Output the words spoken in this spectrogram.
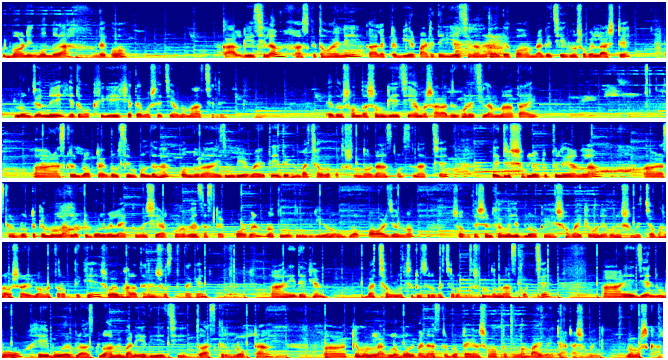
Good morning বন্ধুরা। দেখো, কাল গিয়েছিলাম, আজকে তো হয়নি। কাল একটা বিয়ের পার্টিতে গিয়েছিলাম, তাই দেখো, আমরা গেছি একদম সবের লাস্টে। লোকজন নেই, এ দেখো, খেয়েই খেতে বসেছি আমরা, মা, ছেলে। একদম সন্ধ্যার সময় গিয়েছি, আমরা সারাদিন ঘরে ছিলাম না তাই। আর আজকের ব্লগটা একদম সিম্পল দেখেন বন্ধুরা, এই যে বিয়ে বাড়িতেই দেখেন, বাচ্চাগুলো কত সুন্দর ডান্স করছে, নাচছে। এই দৃশ্যগুলো একটু তুলে আনলাম। আর আজকের ব্লগটা কেমন লাগল একটু বলবেন লাইক কমেন্ট শেয়ার করবেন সাবস্ক্রাইব করবেন নতুন নতুন ভিডিও ব্লগ পাওয়ার জন্য। সব সবিতাসন ফ্যামিলি ব্লগে সবাইকে অনেক অনেক শুভেচ্ছা, ভালোবাসা রইল আমার তরফ থেকে। সবাই ভালো থাকেন, সুস্থ থাকেন। আর এই দেখেন, বাচ্চাগুলো, ছোটো ছোটো বাচ্চাগুলো কত সুন্দর নাচ করছে। আর এই যে বউ, এই বউয়ের ব্লাউজগুলো আমি বানিয়ে দিয়েছি। তো আজকের ব্লগটা কেমন লাগল বলবেন? আজকের ব্লগটা এখানে সমাপ্ত করলাম। বাই বাই টাটা সবাইকে। নমস্কার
